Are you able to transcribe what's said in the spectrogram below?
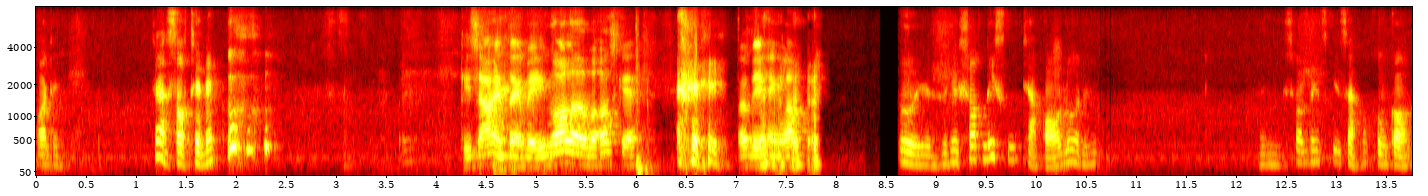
Quá đi thế là sau thiên đấy. Kỹ xảo hoàn toàn bị ngó lơ vào Oscar. Bởi vì hàng lâm ừ cái shortlist cũng chả có luôn. Shortlist kỹ xảo không có.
